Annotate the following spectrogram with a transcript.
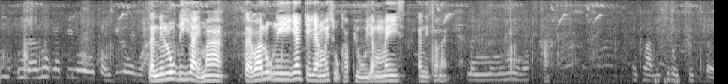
ลูกดูแล้วลูกละกิโลสองกิโลอะแต่นี่ลูกนี้ใหญ่มาก แต่ว่าลูกนี้ย่าจะยังไม่สุกครับผิวยังไม่อันนี้เท่าไหร่ มันยังไม่นี่นะค่ะไอ้ค ลาวิชิรุสุกแต่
